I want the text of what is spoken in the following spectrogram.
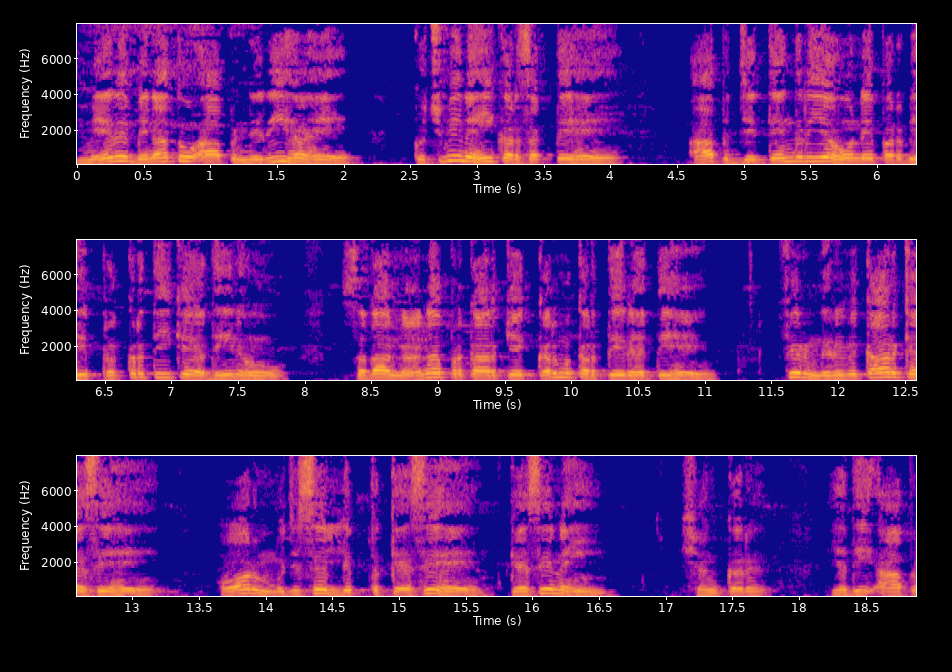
मेरे बिना तो आप निरीह हैं, कुछ भी नहीं कर सकते हैं। आप जितेंद्रिय होने पर भी प्रकृति के अधीन हो, सदा नाना प्रकार के कर्म करते रहते हैं। फिर निर्विकार कैसे हैं, और मुझसे लिप्त कैसे हैं, कैसे नहीं? शंकर, यदि आप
